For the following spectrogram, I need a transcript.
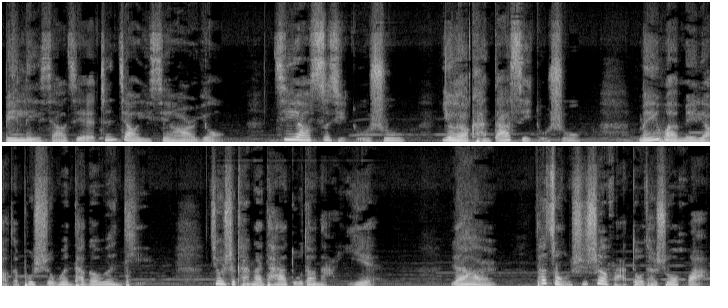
宾利小姐真叫一心二用，既要自己读书，又要看达西读书，没完没了的不时问他个问题，就是看看他读到哪一页。然而，他总是设法逗他说话。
